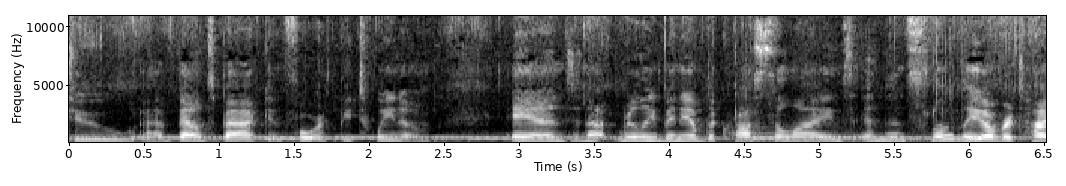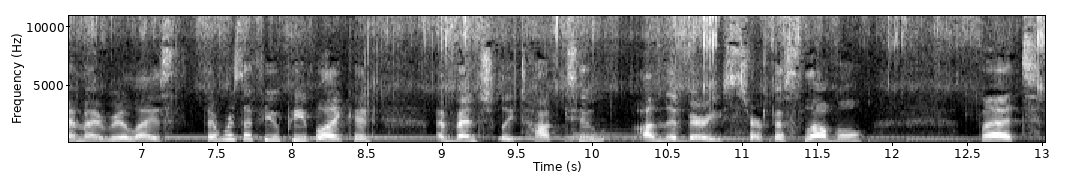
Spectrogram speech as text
to uh, bounce back and forth between them and not really being able to cross the lines. And then slowly over time, I realized there was a few people I could eventually talk to on the very surface level, but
